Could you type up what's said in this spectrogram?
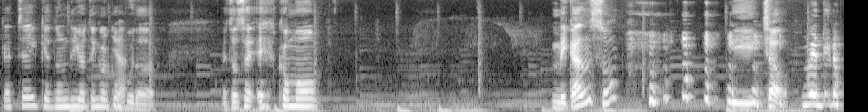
¿cachai? Que es donde yo tengo el Ya. computador. Entonces es como... Me canso y chao. Me tiro.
